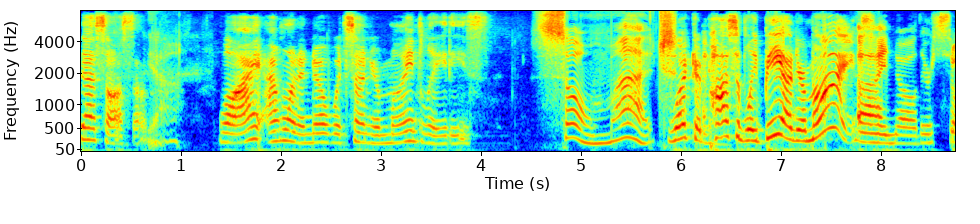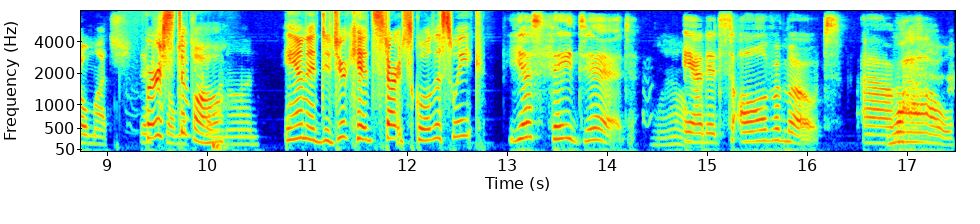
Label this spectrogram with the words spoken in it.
That's awesome. yeah, Well, I I want to know what's on your mind, ladies. so much. What could possibly be on your mind? I know. There's so much. There's First so of all- going on. Anna, did your kids start school this week? Yes, they did, Wow. and it's all remote. Um, wow.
